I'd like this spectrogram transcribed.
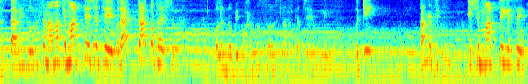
হাসতা আনিস বলতেছেন আমাকে মারতে এসেছে। বলে "হ্যাঁ, কার কথা এসছো? বলে নবী মোহাম্মদ সাল্লাহ ইসলামের কাছে উনি বলে কি? তার কাছে কি? এসে মারতে গেছে।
